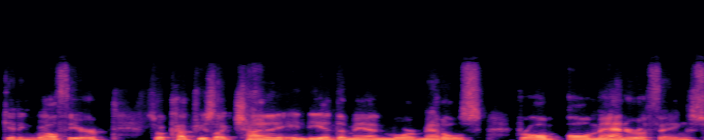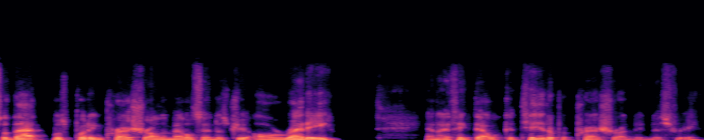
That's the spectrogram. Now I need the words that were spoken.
getting wealthier. So countries like China and India demand more metals for all, all manner of things. So that was putting pressure on the metals industry already. And I think that will continue to put pressure on the industry.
